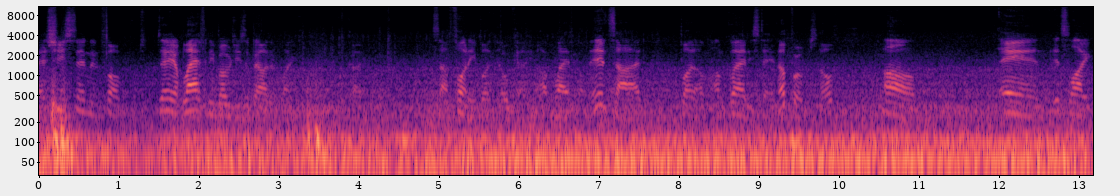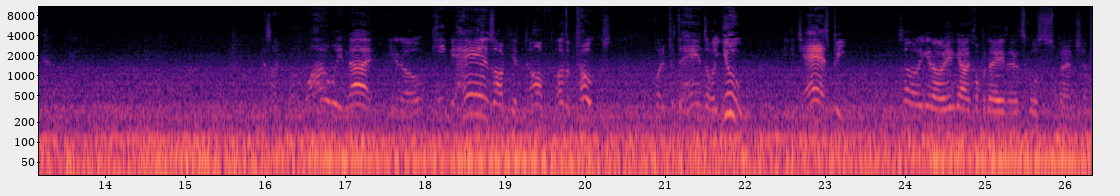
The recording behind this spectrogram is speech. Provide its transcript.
and she's sending from damn laughing emojis about it. Like, okay, it's not funny, but okay, I'm laughing on the inside, but I'm, I'm glad he's standing up for himself. Um, and it's like, It's like, well, why are we not, you know, keep your hands off your off other folks before they put their hands on you? You get your ass beat. So you know, he got a couple days in school suspension.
